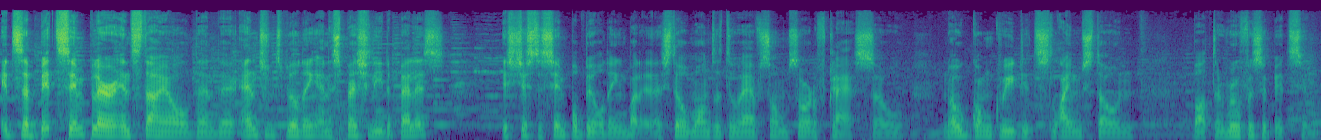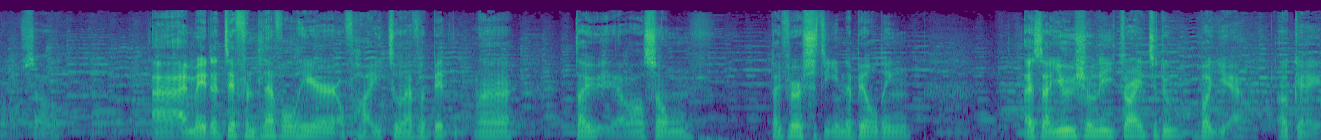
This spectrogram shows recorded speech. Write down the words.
It's a bit simpler in style than the entrance building and especially the palace. It's just a simple building, but I still wanted to have some sort of class. So, no concrete, it's limestone, but the roof is a bit simple. So, uh, I made a different level here of height to have a bit, uh, well, some diversity in the building as I usually try to do, but yeah, okay.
